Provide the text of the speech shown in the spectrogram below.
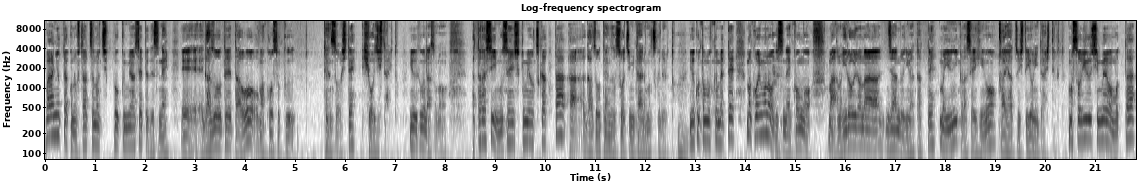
場合によってはこの2つのチップを組み合わせてですね、えー、画像データを、まあ、高速転送して表示したりというふうなその新しい無線仕組みを使ったあ画像転送装置みたいなのも作れると。いうことも含めて、まあ、こういうものをですね今後、まあ、あのいろいろなジャンルにわたって、まあ、ユニークな製品を開発して世に出していくと、まあ、そういう使命を持った、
